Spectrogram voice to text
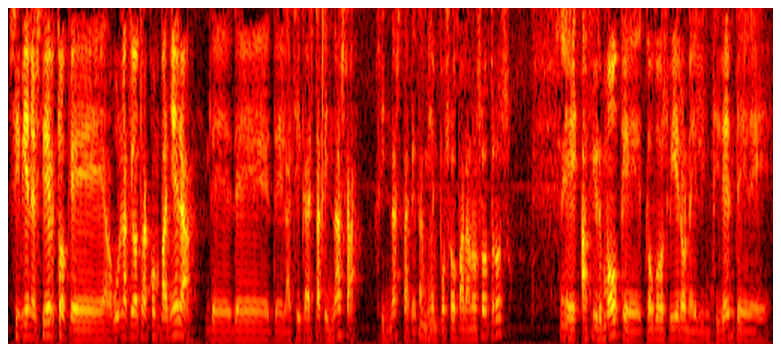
Si bien es cierto que alguna que otra compañera de, de, la chica esta gimnasta, gimnasta que también posó para nosotros, eh, afirmó que todos vieron el incidente de,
